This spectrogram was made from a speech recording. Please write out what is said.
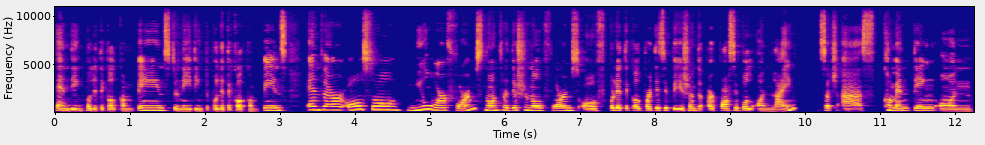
attending political campaigns, donating to political campaigns. And there are also newer forms, non traditional forms of political participation that are possible online, such as commenting on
